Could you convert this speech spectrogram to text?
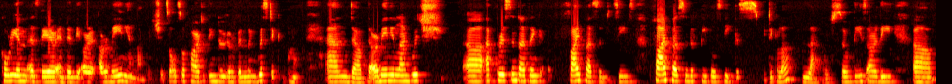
Korean is there, and then the Ar Armenian language. It's also part of the Indo-European linguistic group. And uh, the Armenian language, uh, at present, I think 5%, it seems, 5% of people speak this particular language. So these are the, uh,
